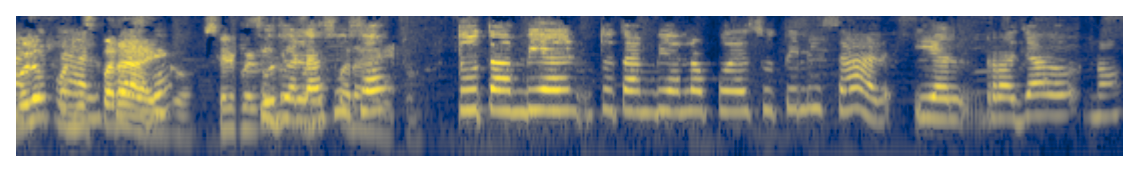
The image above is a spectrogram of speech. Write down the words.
juego lo pones para algo, si, el juego yo las uso, tú también, tú también lo puedes utilizar. Y el rayado, no,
